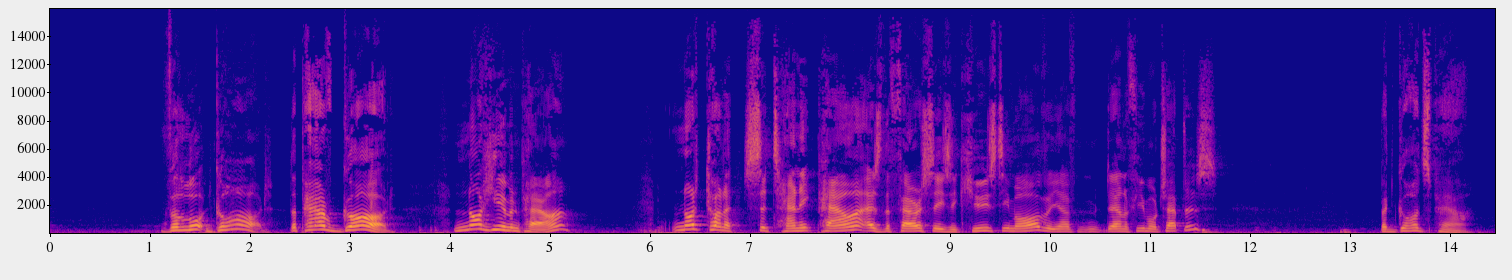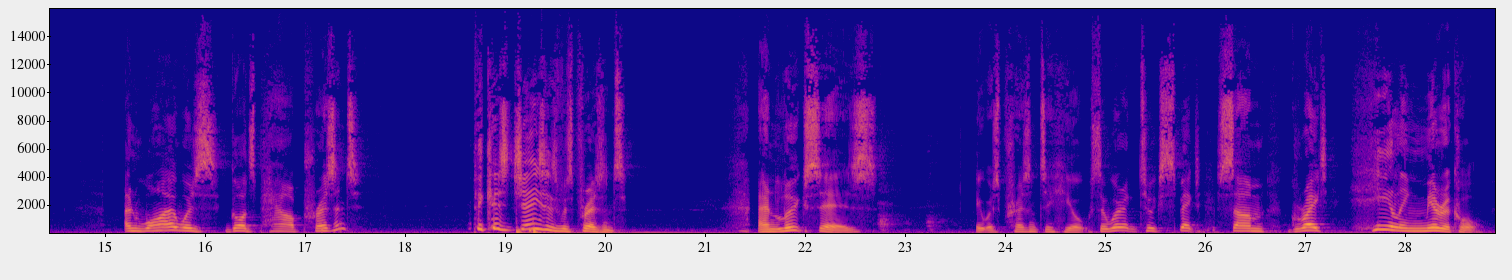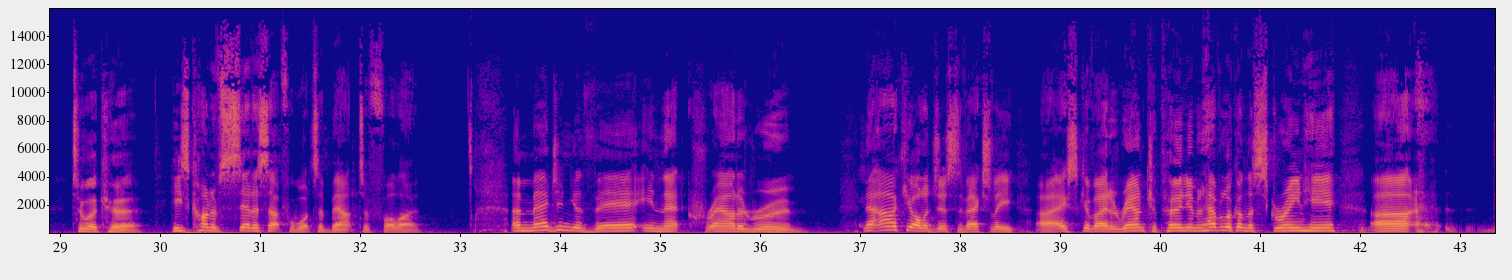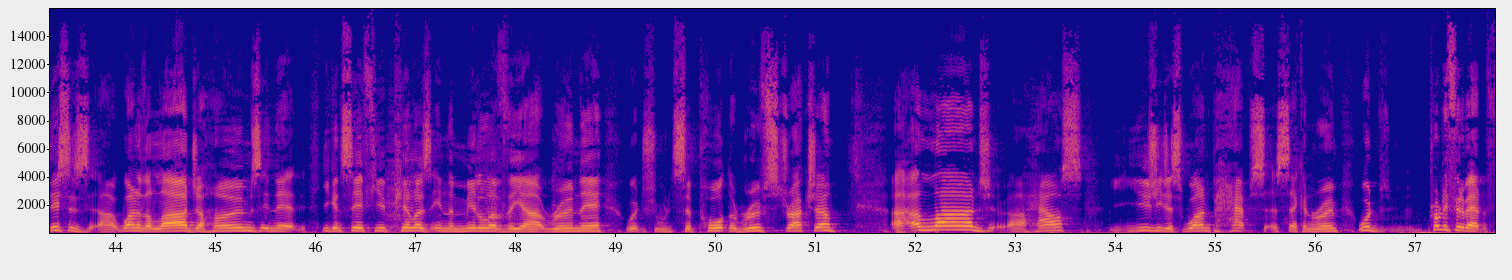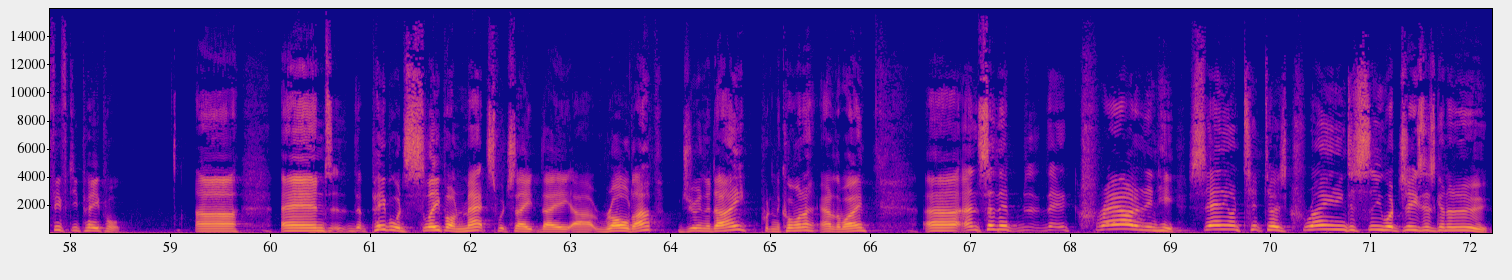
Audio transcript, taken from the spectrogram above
The Lord, God. The power of God. Not human power. Not kind of satanic power, as the Pharisees accused him of, you know, down a few more chapters. But God's power. And why was God's power present? Because Jesus was present. And Luke says it was present to heal. So we're to expect some great healing miracle to occur. He's kind of set us up for what's about to follow. Imagine you're there in that crowded room. Now, archaeologists have actually uh, excavated around Capernaum, and have a look on the screen here. Uh, this is uh, one of the larger homes in there. You can see a few pillars in the middle of the uh, room there, which would support the roof structure. Uh, a large uh, house, usually just one, perhaps a second room, would probably fit about 50 people. Uh, and the people would sleep on mats, which they, they uh, rolled up during the day, put in the corner, out of the way. Uh, and so they're, they're crowded in here, standing on tiptoes, craning to see what Jesus is going to do.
